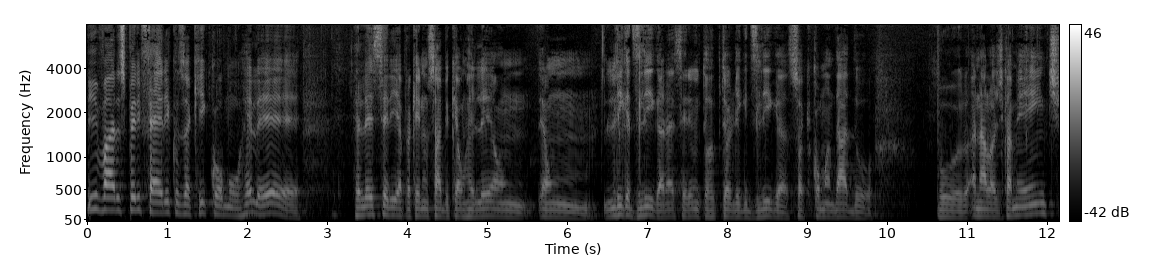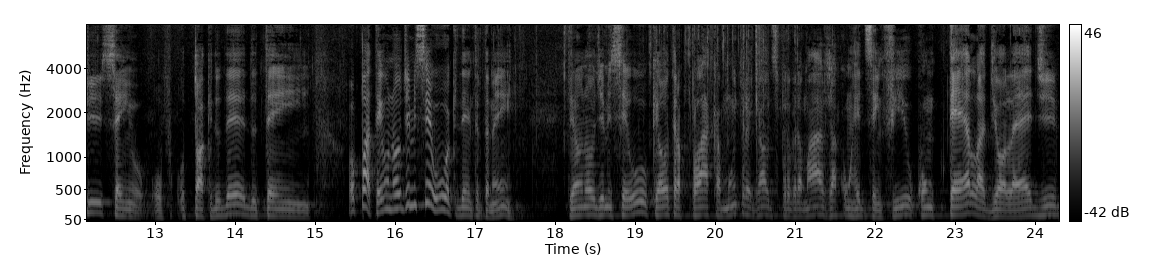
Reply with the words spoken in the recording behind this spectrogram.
E vários periféricos aqui, como o relé. Relé seria, para quem não sabe o que é um relé, é um, é um liga-desliga, né? Seria um interruptor liga-desliga, só que comandado por analogicamente, sem o, o, o, toque do dedo. Tem. Opa, tem um Node MCU aqui dentro também. Tem um Node MCU, que é outra placa muito legal de se programar, já com rede sem fio, com tela de OLED.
